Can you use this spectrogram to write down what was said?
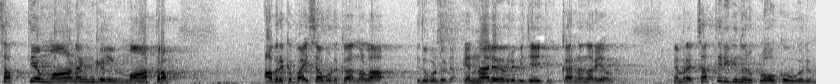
സത്യമാണെങ്കിൽ മാത്രം അവർക്ക് പൈസ കൊടുക്കുക എന്നുള്ള ഇത് കൊണ്ടുവരിക. എന്നാലും അവർ വിജയിക്കും. കാരണം എന്നറിയാവും? ഞാൻ പറയാം ചത്തിരിക്കുന്ന ഒരു ക്ലോക്ക് പോലും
